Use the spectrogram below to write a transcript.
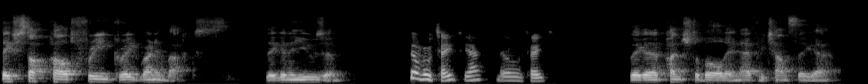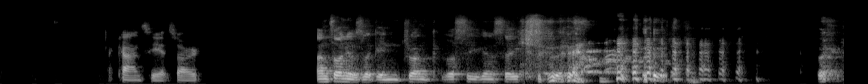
They've stockpiled three great running backs. They're going to use them. They'll rotate, yeah, they'll rotate. They're going to punch the ball in every chance they get. I can't see it. Sorry. Antonio's looking drunk. What's he going to say?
